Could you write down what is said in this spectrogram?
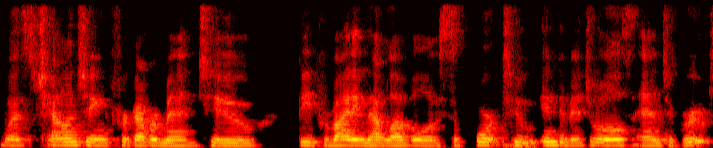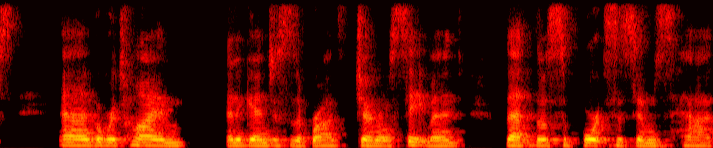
was challenging for government to be providing that level of support to individuals and to groups. And over time, and again, just as a broad general statement, that those support systems had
